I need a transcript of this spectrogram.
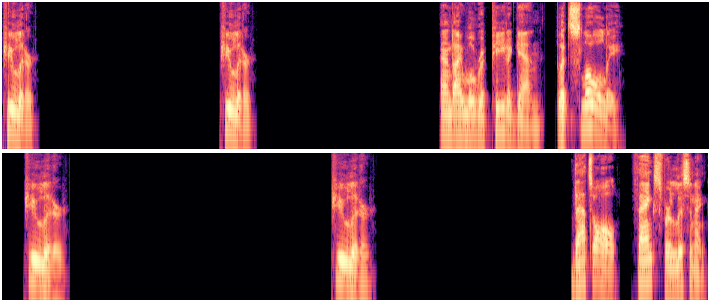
Puliter. Puliter. And I will repeat again, but slowly. Puliter. Puliter. That's all, thanks for listening.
